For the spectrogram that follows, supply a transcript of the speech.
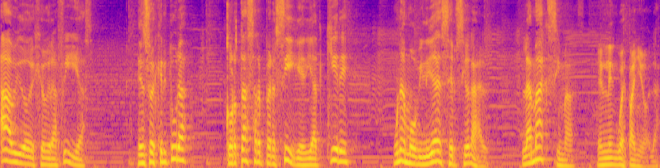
ávido de geografías. En su escritura, Cortázar persigue y adquiere una movilidad excepcional, la máxima en lengua española.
